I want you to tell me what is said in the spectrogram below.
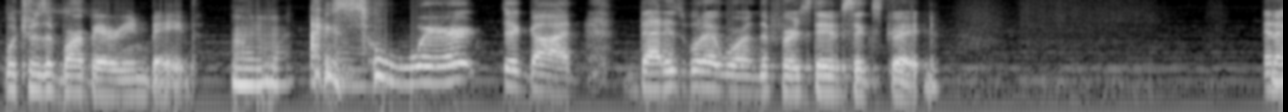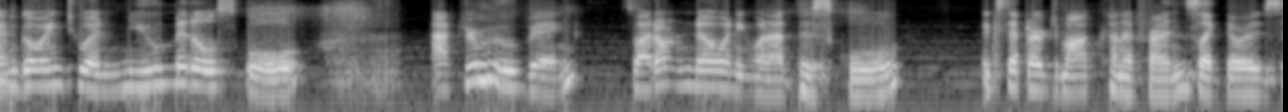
which was a barbarian babe. Oh I swear to God, that is what I wore on the first day of sixth grade. And I'm going to a new middle school after moving. So I don't know anyone at this school except our Jamaat kind of friends. Like there was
